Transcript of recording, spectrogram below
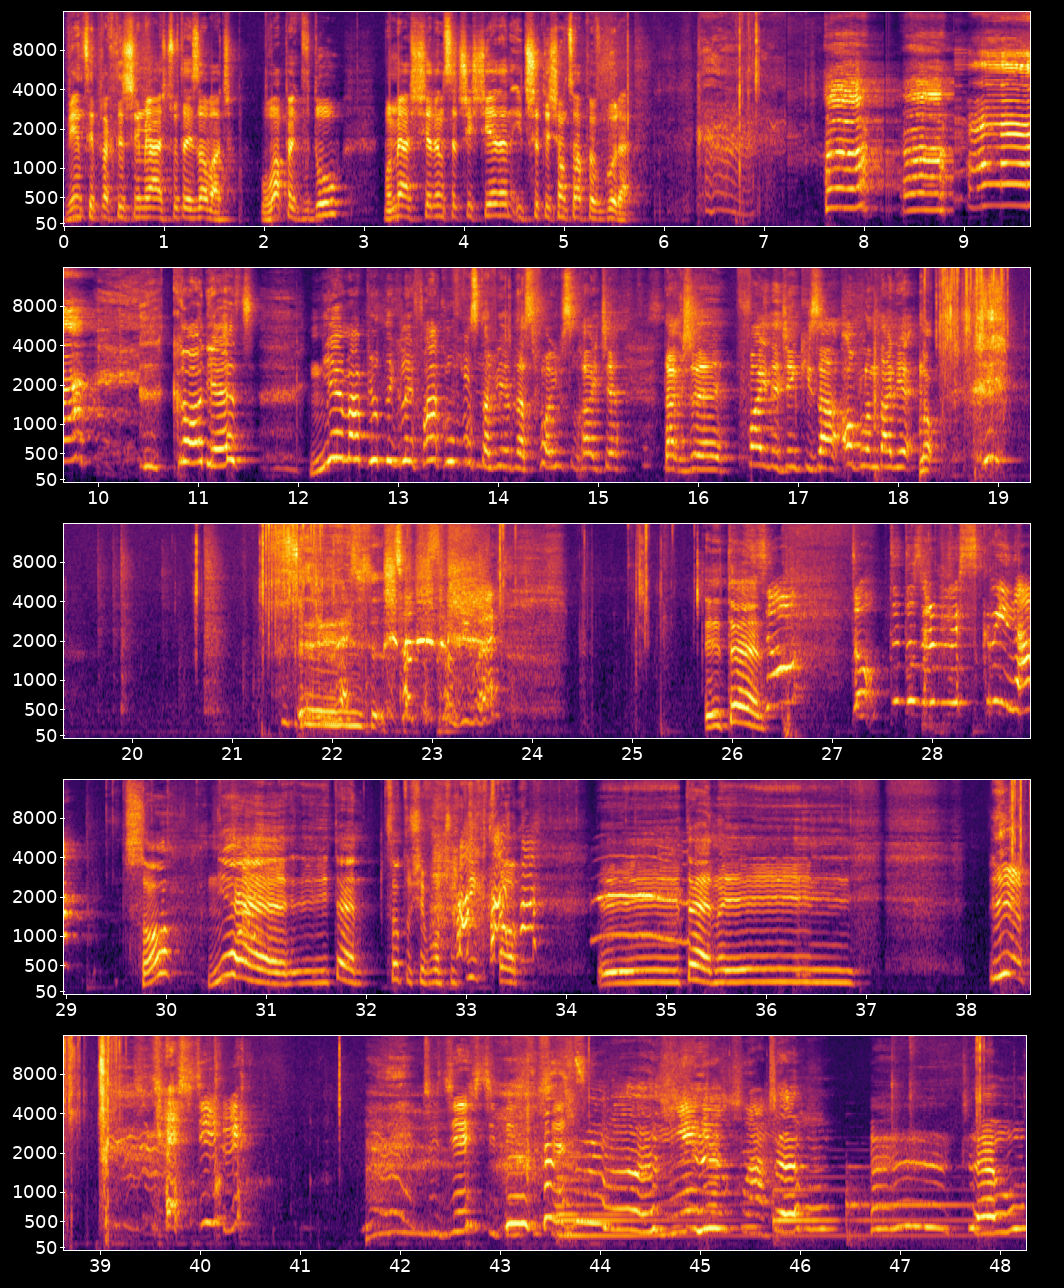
więcej praktycznie miałeś tutaj, zobacz. Łapek w dół, bo miałeś 731 i 3000 łapek w górę. Koniec! Nie ma piątych lifehacków, postawiłem na swoim, słuchajcie. Także fajne dzięki za oglądanie. No. Co ty zrobiłeś? Y, Ten. To ty to zrobiłeś screena! Co? Nie, y, ten. Co tu się włączył? TikTok. Y, Ten. y, y, 32 35 tysięcy. Nie, nie kłam. Czemu? Czemu?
